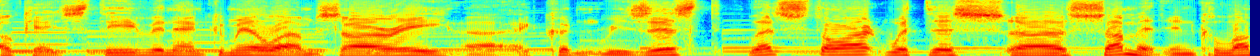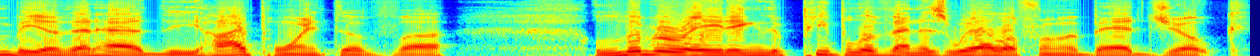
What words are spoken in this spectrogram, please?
Okay, Stephen and Camila, I'm sorry. Uh, I couldn't resist. Let's start with this uh, summit in Colombia that had the high point of uh, liberating the people of Venezuela from a bad joke.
